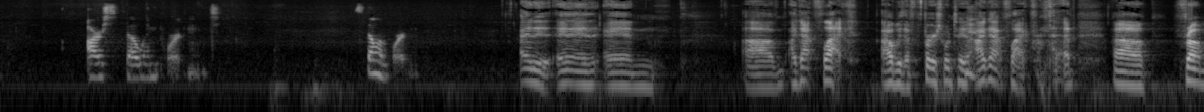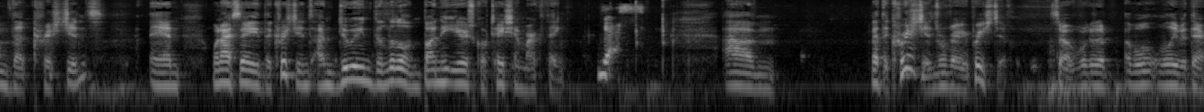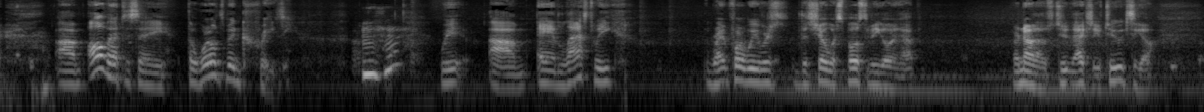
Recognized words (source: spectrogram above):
are so important. So important. And it, and and um, I got flack. I'll be the first one to tell you I got flack from that uh, from the Christians. And when I say the Christians, I'm doing the little bunny ears quotation mark thing. Yes. But the Christians were very appreciative. So we're gonna we'll, we'll leave it there. Um, all that to say, the world's been crazy. Mm-hmm. We um, and last week, right before we were the show was supposed to be going up, or no, that was two, actually two weeks ago.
